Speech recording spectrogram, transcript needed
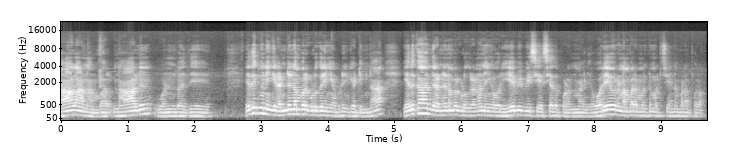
நாலாம் நம்பர் நாலு ஒன்பது. எதுக்கு நீங்கள் ரெண்டு நம்பர் கொடுக்குறீங்க அப்படின்னு கேட்டிங்கன்னா எதுக்காக இந்த ரெண்டு நம்பர் கொடுக்குறோன்னா நீங்கள் ஒரு ஏபிபிசிஎஸ்சியாவது போடணுமா இல்லையா? ஒரே ஒரு நம்பரை மட்டும் முடிச்சு என்ன பண்ண போகிறோம்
